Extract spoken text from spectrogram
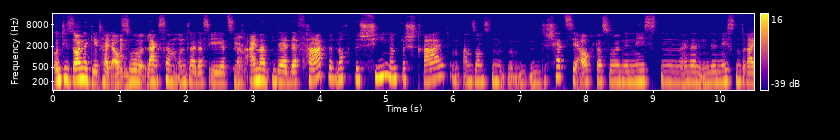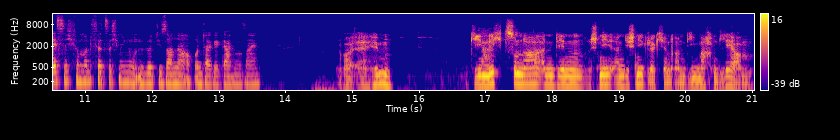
Und die Sonne geht halt auch so langsam unter, dass ihr jetzt noch Ja. einmal, der, der Pfad wird noch beschienen und bestrahlt und ansonsten äh, schätzt ihr auch, dass so in den nächsten, in den, in den nächsten 30, 45 Minuten wird die Sonne auch untergegangen sein. Aber äh, Him, geh nicht zu nah an, den Schnee, an die Schneeglöckchen ran, die machen Lärm.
